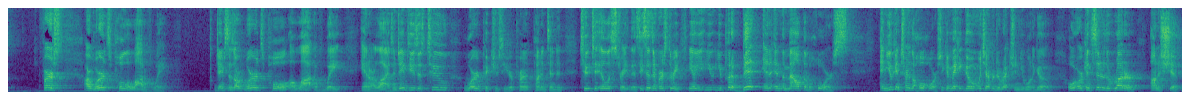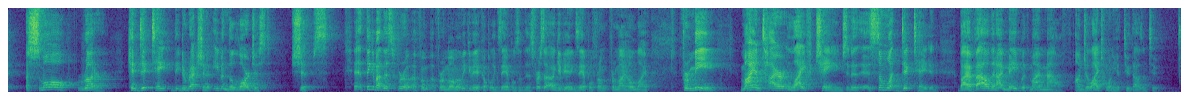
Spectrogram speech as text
First, our words pull a lot of weight. James says our words pull a lot of weight in our lives. And James uses two word pictures here, pun, intended, to, to illustrate this. He says in verse 3, you know, you, you, you put a bit in, in the mouth of a horse, and you can turn the whole horse. You can make it go in whichever direction you want to go. Or, or consider the rudder on a ship. A small rudder can dictate the direction of even the largest ships. And think about this for a, for, for a moment. Let me give you a couple examples of this. First, I'll give you an example from, from my own life. For me, my entire life changed. It is somewhat dictated by a vow that I made with my mouth on July 20th, 2002,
